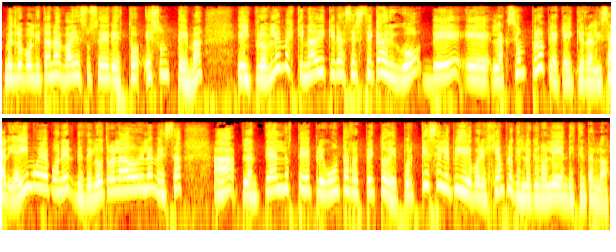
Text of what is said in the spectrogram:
metropolitana vaya a suceder esto, es un tema. El problema es que nadie quiere hacerse cargo de eh, la acción propia que hay que realizar. Y ahí me voy a poner desde el otro lado de la mesa a plantearle a usted preguntas respecto de por qué se le pide, por ejemplo, que es lo que uno lee en distintos lados,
